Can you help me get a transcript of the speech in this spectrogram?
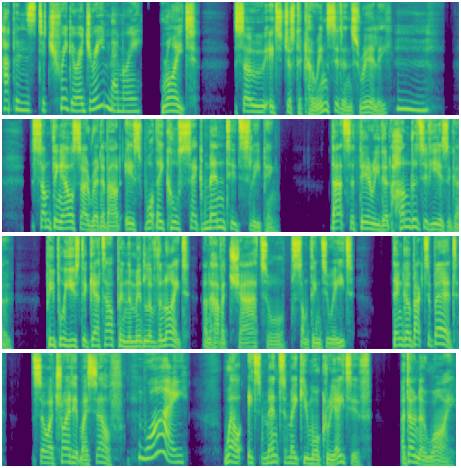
happens to trigger a dream memory. Right. So it's just a coincidence, really. Hmm. Something else I read about is what they call segmented sleeping. That's a theory that hundreds of years ago, people used to get up in the middle of the night and have a chat or something to eat, then go back to bed. So I tried it myself. Why? Well, it's meant to make you more creative. I don't know why,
